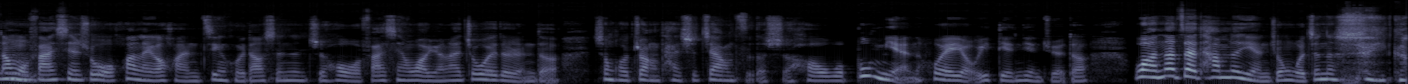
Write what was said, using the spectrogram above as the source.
当我发现说我换了一个环境回到深圳之后，我发现哇，原来周围的人的生活状态是这样子的时候，我不免会有一点点觉得哇，那在他们的眼中我真的是一个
